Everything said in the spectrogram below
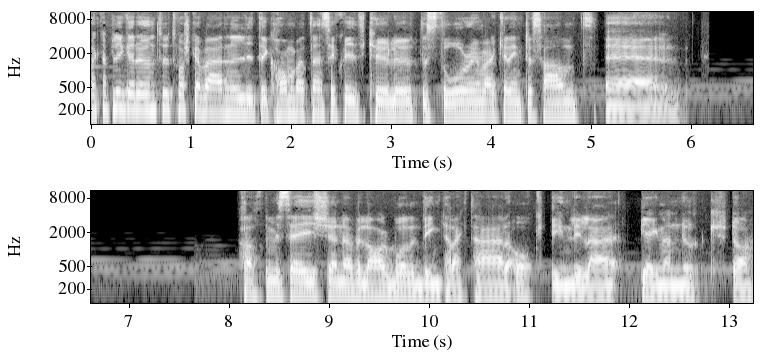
Man kan flyga runt, utforska världen lite. Combaten ser skitkul ut. Storyn verkar intressant. Eh, customization överlag, både din karaktär och din lilla egna nuck då,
